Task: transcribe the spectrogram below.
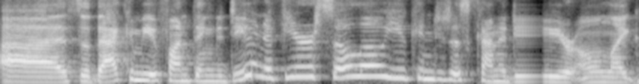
Uh, so that can be a fun thing to do. And if you're solo, you can just kind of do your own like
